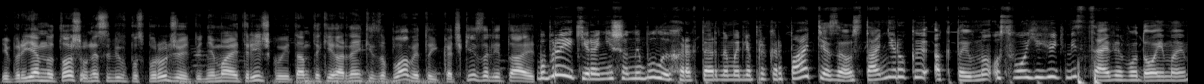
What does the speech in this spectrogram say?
і приємно то, що вони собі поспоруджують, піднімають річку, і там такі гарненькі заплави, то й качки залітають. Бобри, які раніше не були характерними для Прикарпаття, за останні роки активно освоюють місцеві водойми.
